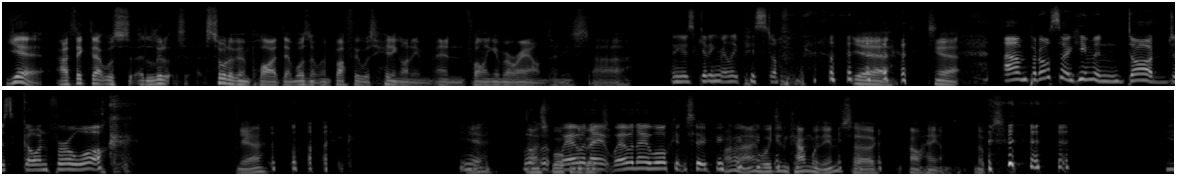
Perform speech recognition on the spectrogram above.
Yeah, I think that was a little sort of implied then, wasn't it, when Buffy was hitting on him and following him around, and he's uh, and he was getting really pissed off about it. Yeah. yeah, Um, but also him and Dodd just going for a walk. yeah. like, yeah. Yeah. What- Nice walk where were the they? Where were they walking to? I don't know. We didn't come with him, so oh, hang on, Oops. yeah.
